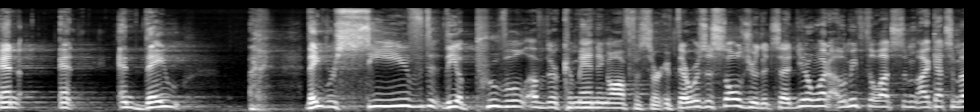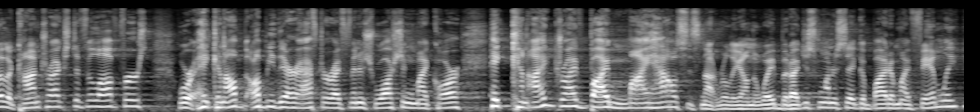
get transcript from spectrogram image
And, and, and they, they received the approval of their commanding officer. If there was a soldier that said, you know what, let me fill out some, I got some other contracts to fill out first, or hey, can I, I'll be there after I finish washing my car. Hey, can I drive by my house? It's not really on the way, but I just want to say goodbye to my family.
